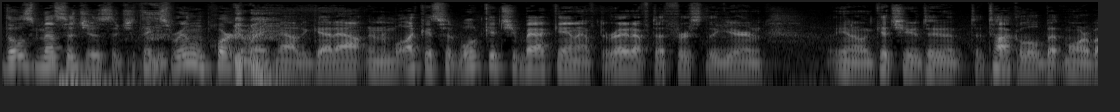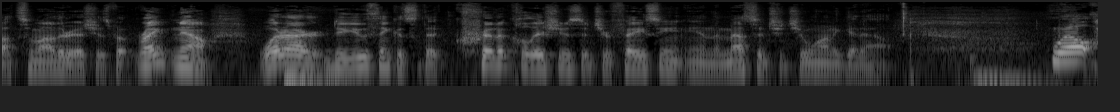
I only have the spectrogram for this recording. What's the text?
those messages that you think is real important right now to get out. And like I said, we'll get you back in after right after the first of the year and you know get you to, to talk a little bit more about some other issues. But right now, what are do you think is the critical issues that you're facing and the message that you want to get out? Well,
